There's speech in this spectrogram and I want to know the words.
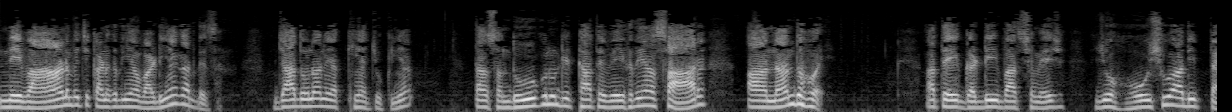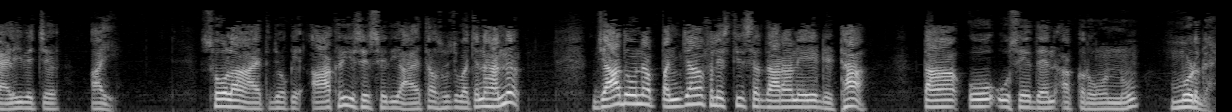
ਨਿਵਾਣ ਵਿੱਚ ਕਣਕ ਦੀਆਂ ਵਾਡੀਆਂ ਕਰਦੇ ਸਨ। ਜਦ ਉਹਨਾਂ ਨੇ ਅੱਖੀਆਂ ਚੁੱਕੀਆਂ ਤਾਂ ਸੰਦੂਕ ਨੂੰ ਡਿੱਠਾ ਤੇ ਵੇਖਦਿਆਂ ਸਾਰ ਆਨੰਦ ਹੋਏ। ਅਤੇ ਗੱਡੀ ਬਦਸ਼ਮੇਸ਼ ਜੋ ਹੋਸ਼ੂਆ ਦੀ ਪੈਲੀ ਵਿੱਚ ਆਈ। 16 ਆਇਤ ਜੋ ਕਿ ਆਖਰੀ ਹਿੱਸੇ ਦੀ ਆਇਤ ਹੈ ਉਸ ਵਿੱਚ ਵਚਨ ਹਨ, ਜਦ ਉਹਨਾਂ ਪੰਜਾਂ ਫਲਿਸਤੀ ਸਰਦਾਰਾਂ ਨੇ ਇਹ ਡਿਠਾ, ਤਾਂ ਉਹ ਉਸੇ ਦਿਨ ਅਕਰੋਨ ਨੂੰ ਮੁੜ ਗਏ।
